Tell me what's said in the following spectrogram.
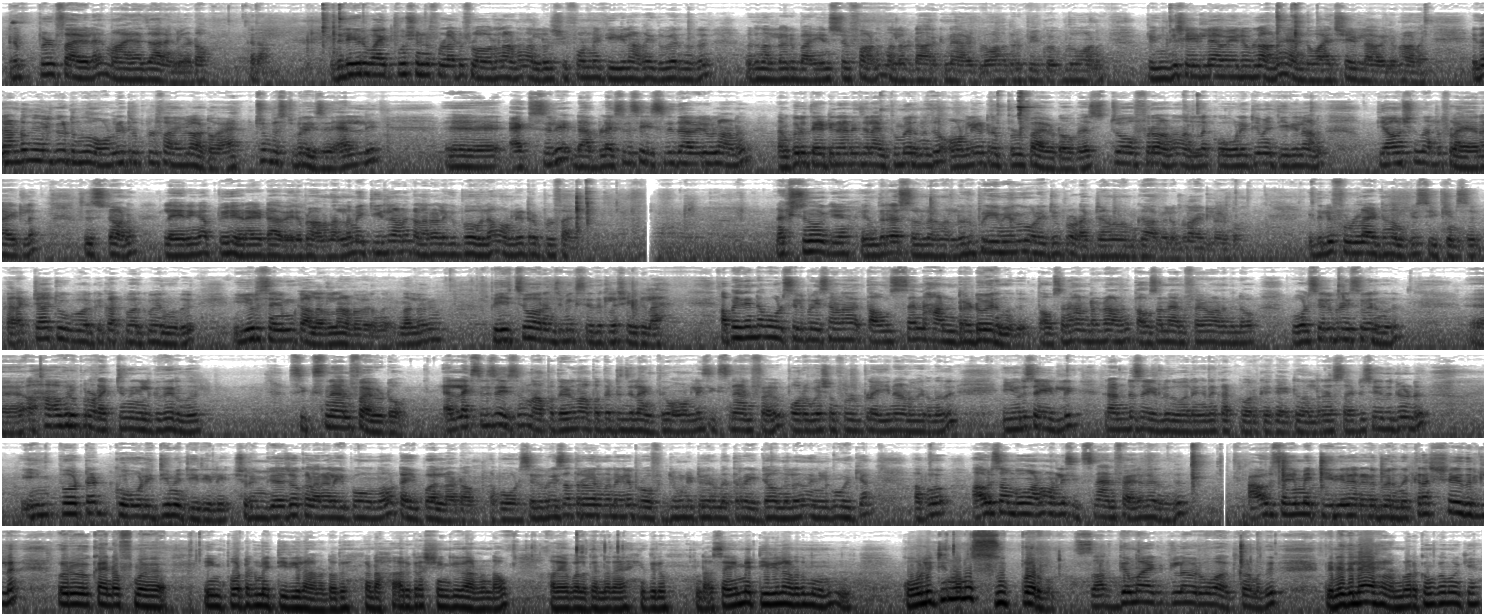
ട്രിപ്പിൾ ഫൈവിലെ മായാജാലങ്ങൾ കേട്ടോ കേട്ടോ? ഇതിൽ ഈ ഒരു വൈറ്റ് പൂഷൻ ഫുൾ ആയിട്ട് ഫ്ലോറിലാണ് നല്ലൊരു ഷിഫോൺ മെറ്റീരിയൽ ആണ് ഇത് വരുന്നത്. ഒരു നല്ലൊരു ബനിയൻ സ്റ്റഫ് ആണ്. നല്ലൊരു ഡാർക്ക് നാവി ബ്ലൂ ആണ്. ഇതൊരു പീക്കോക്ക് ബ്ലൂ ആണ്. പിങ്ക് ഷെയ്ഡിൽ അവൈലബിൾ ആണ് ആൻഡ് വൈറ്റ് ഷെയ്ഡിൽ അവൈലബിൾ ആണ്. ഇത് രണ്ടും നിങ്ങൾക്ക് കിട്ടുന്നത് ഓൺലി ട്രിപ്പിൾ ഫൈവിലാട്ടോ ഏറ്റവും ബെസ്റ്റ് പ്രൈസ് എൽ എക്സിൽ ഡബിൾ എക്സിൽ സൈസിൽ ഇത് അവൈലബിൾ ആണ്. നമുക്കൊരു തേർട്ടി നയൻ ഇഞ്ച് ലെങ്ത്തും വരുന്നുണ്ട്. ഓൺലി ട്രിപ്പിൾ ഫൈവ് കേട്ടോ ബെസ്റ്റ് ഓഫർ ആണ്. നല്ല ക്വാളിറ്റി മെറ്റീരിയൽ ആണ്. അത്യാവശ്യം നല്ല ഫ്ലെയർ ആയിട്ടുള്ള സിസ്റ്റം ആണ്. ലെയറിങ് അപ് ടു ഹിയർ ആയിട്ട് അവൈലബിൾ ആണ്. നല്ല മെറ്റീരിയൽ ആണ്. കളർ ഇളകി പോകില്ല ഓൺലി ട്രിപ്പിൾ ഫൈവ് നെക്സ്റ്റ് നോക്കിയാൽ എന്ത് രസമുള്ള നല്ലൊരു പ്രീമിയം ക്വാളിറ്റി പ്രൊഡക്റ്റ് ആണ് നമുക്ക് അവൈലബിൾ ആയിട്ടുള്ള കേട്ടോ. ഇതിൽ ഫുള്ളായിട്ട് നമുക്ക് സീക്വൻസ് കറക്റ്റ് ആ ട്യൂബ് വർക്ക് കട്ട് വർക്ക് വരുന്നത് ഈ ഒരു സെയിം കളറിലാണ് വരുന്നത്. നല്ലൊരു പീച്ച് ഓറഞ്ച് മിക്സ് ചെയ്തിട്ടുള്ള ഷെയ്ഡിലാണ് അപ്പോൾ ഇതിന്റെ ഹോൾസെയിൽ പ്രൈസ് ആണ് തൗസൻഡ് ഹൺഡ്രഡ് വരുന്നത്. തൗസൻഡ് ഹൺഡ്രഡ് ആണ് തൗസൻഡ് നയൻ ഫൈവ് ആണ് ഇതിന്റെ ഹോൾസെയിൽ പ്രൈസ് വരുന്നത്. ആ ഒരു പ്രൊഡക്റ്റ് നിങ്ങൾക്ക് തരുന്നത് സിക്സ് നയൻ ഫൈവ് കേട്ടോ എൽ എക്സിൽ സൈസ് നാൽപ്പത്തേഴ് നാൽപ്പത്തെട്ട് inch length only six nine five പുറകുവശം full plain ആണ് വരുന്നത്. ഈ ഒരു സൈഡിൽ രണ്ട് സൈഡിൽ ഇതുപോലെ ഇങ്ങനെ കട്ട് വർക്കൊക്കെ ആയിട്ട് നല്ല രസമായിട്ട് ചെയ്തിട്ടുണ്ട്. ഇമ്പോർട്ടഡ് ക്വാളിറ്റി മെറ്റീരിയൽ ഷ്രിങ്കേജോ കളർ ഇളകി പോകുന്നോ ടൈപ്പോ അല്ല കേട്ടോ അപ്പോൾ ഹോൾസെയിൽ പ്രൈസ് അത്ര വരുന്നുണ്ടെങ്കിൽ പ്രോഫിറ്റ് വേണ്ടിയിട്ട് വരുമ്പോൾ എത്ര റേറ്റ് ആവുന്നുള്ളത് നിങ്ങൾക്ക് ചോദിക്കാം അപ്പോൾ ആ ഒരു സംഭവമാണ് ഓൺലി സിക്സ് നയൻ ഫൈവ് വരുന്നത്. ആ ഒരു സെയിം മെറ്റീരിയൽ തന്നെയാണ് എടുത്ത് വരുന്നത്. ക്രഷ് ചെയ്തിട്ടുള്ള ഒരു കൈൻഡ് ഓഫ് ഇമ്പോർട്ടന്റ് മെറ്റീരിയൽ ആണ് കേട്ടോ അത് കണ്ട ആ ഒരു ക്രഷിങ് കാണുന്നുണ്ടാവും. അതേപോലെ തന്നെ അതെ ഇതിലും ഉണ്ടാവും സെയിം മെറ്റീരിയൽ ആണത് മൂന്നും. ക്വാളിറ്റി എന്ന് പറഞ്ഞാൽ സൂപ്പർ സാധ്യമായിട്ടുള്ള ഒരു വർക്കാണത് പിന്നെ ഇതിലെ ഹാൻഡ് വർക്കും ഒക്കെ നോക്കിയാൽ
